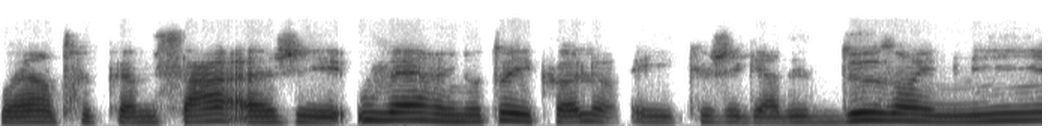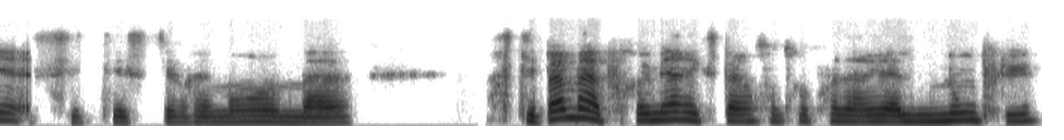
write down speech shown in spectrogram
Ouais, un truc comme ça. Euh, j'ai ouvert une auto-école et que j'ai gardé deux ans et demi. C'était, c'était vraiment ma. C'était pas ma première expérience entrepreneuriale non plus.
